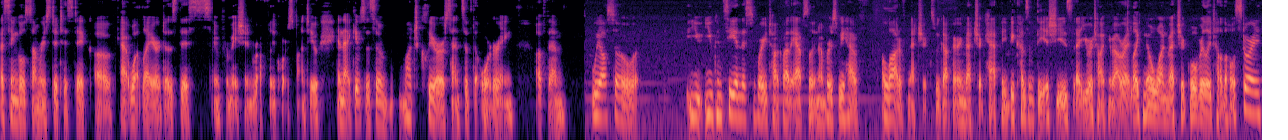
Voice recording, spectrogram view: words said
a single summary statistic of at what layer does this information roughly correspond to. And that gives us a much clearer sense of the ordering of them. We also, you, you can see, and this is where you talk about the absolute numbers, we have a lot of metrics. We got very metric happy because of the issues that you were talking about, right? Like no one metric will really tell the whole story.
